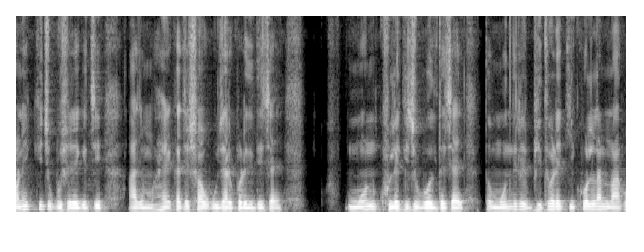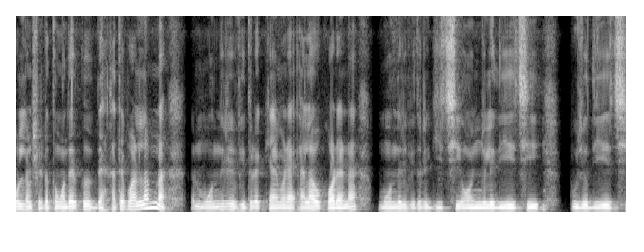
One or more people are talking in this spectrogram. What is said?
অনেক কিছু পুষে রেখেছি। আজ মায়ের কাছে সব উজাড় করে দিতে চাই মন খুলে কিছু বলতে চাই। তো মন্দিরের ভিতরে কি করলাম, না করলাম সেটা তোমাদেরকে দেখাতে পারলাম না। কারণ মন্দিরের ভিতরে ক্যামেরা অ্যালাউ করে না। মন্দিরের ভিতরে গিয়েছি অঞ্জলি দিয়েছি, পুজো দিয়েছি,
